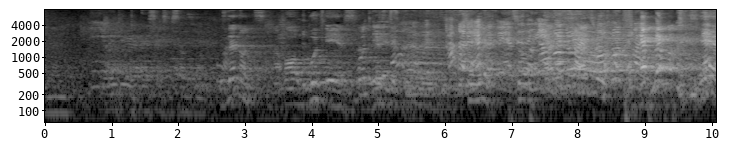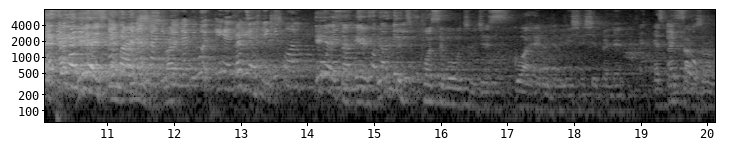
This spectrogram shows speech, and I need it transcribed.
and then a lady with SS or something. Is there not, uh, or both AS? Both Let's AS. take- After the SSAS, So the I'm not trying. I'm not trying. AS, And AS, the funny right? thing, the people with AS, AS, they on AS and on isn't it possible to just go ahead with the relationship and then expect some sort of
